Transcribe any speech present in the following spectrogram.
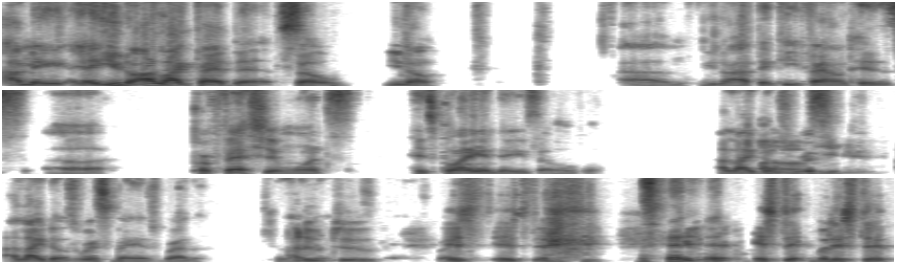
I mean, you know, I like Pat Bev. So, you know, um, you know, I think he found his uh, profession once his playing days are over. I like those uh, wrist, yeah. I like those wristbands, brother. I, I do too. It's it's the, it's the, it's the but it's the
